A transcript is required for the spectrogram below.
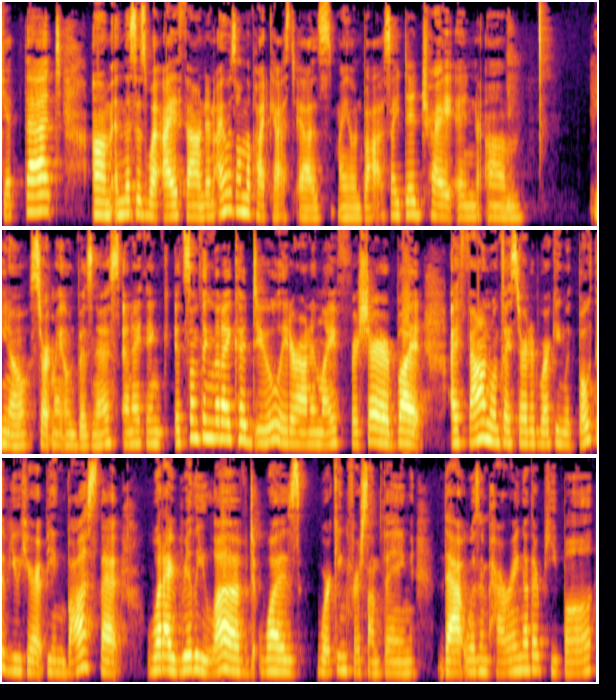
get that. Um, and this is what i found. And i was on the podcast as my own boss. I did try and um, you know, start my own business. And I think it's something that I could do later on in life for sure. But I found once I started working with both of you here at Being Boss that what I really loved was working for something that was empowering other people,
